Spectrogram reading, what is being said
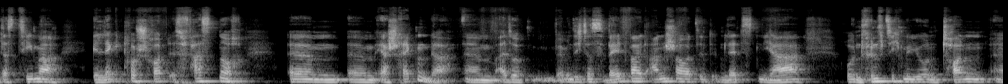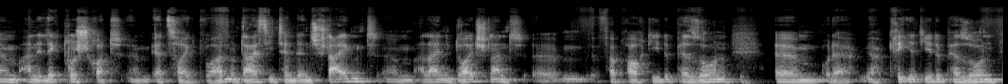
Das Thema Elektroschrott ist fast noch ähm, ähm, erschreckender. Ähm, also wenn man sich das weltweit anschaut, sind im letzten Jahr rund 50 Millionen Tonnen ähm, an Elektroschrott ähm, erzeugt worden. Und da ist die Tendenz steigend. Ähm, allein in Deutschland ähm, verbraucht jede Person ähm, oder ja, kreiert jede Person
